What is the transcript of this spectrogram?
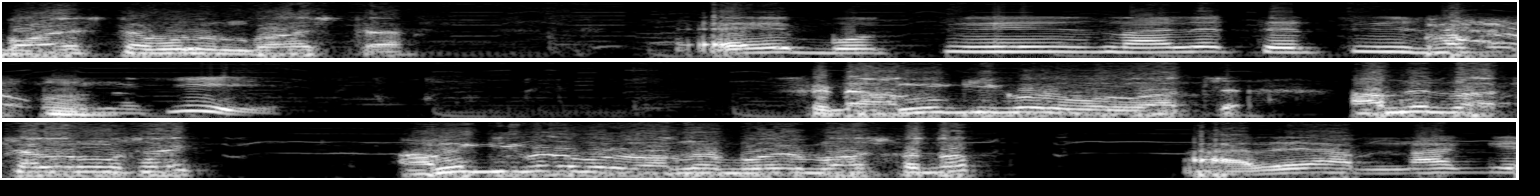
বয়সটা বলুন বয়সটা। এই বত্রিশ নাহলে তেত্রিশ হবে নাকি? সেটা আমি কি করে বলব? আচ্ছা আপনি তো আচ্ছা মশাই আমি কি করে বলব? আপনার বউয়ের বয়স কত? আরে আপনাকে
